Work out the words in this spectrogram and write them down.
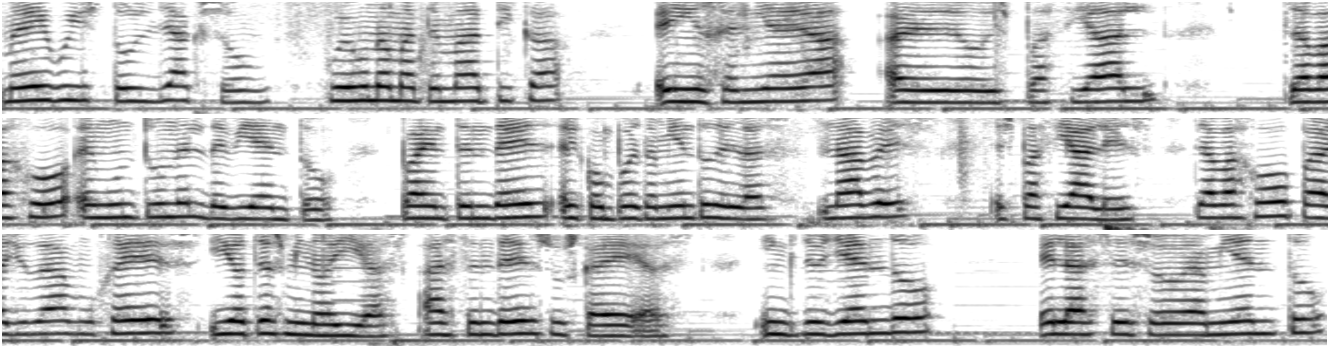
Mary Winston Jackson fue una matemática e ingeniera aeroespacial. Trabajó en un túnel de viento para entender el comportamiento de las naves espaciales. Trabajó para ayudar a mujeres y otras minorías a ascender en sus carreras, incluyendo el asesoramiento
